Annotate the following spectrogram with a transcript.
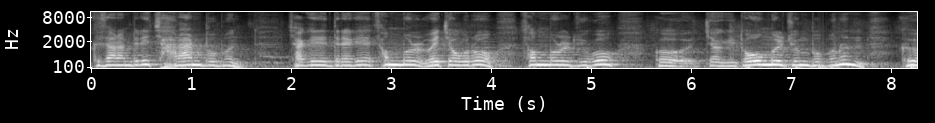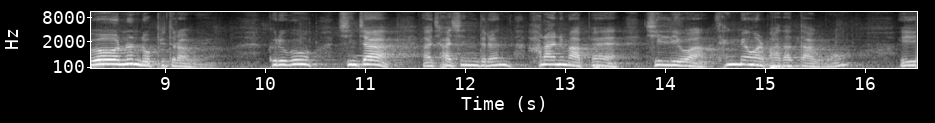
그 사람들이 잘한 부분 자기들에게 선물 외적으로 선물을 주고 그 저기 도움을 준 부분은 그거는 높이더라고요. 그리고 진짜 자신들은 하나님 앞에 진리와 생명을 받았다고 이,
